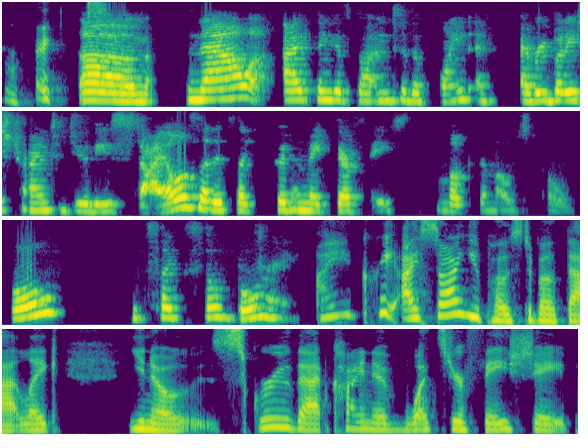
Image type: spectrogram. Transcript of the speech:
right um now I think it's gotten to the point if everybody's trying to do these styles that it's like going to make their face look the most oval. It's like so boring. I agree. I saw you post about that. Like, you know, screw that kind of what's your face shape.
